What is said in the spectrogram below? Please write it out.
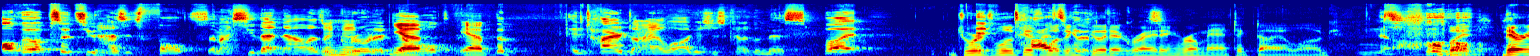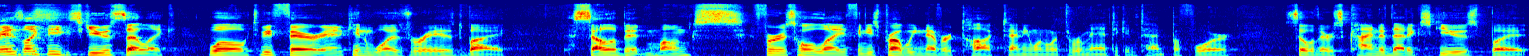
although episode two has its faults, and I see that now as a grown Mm-hmm. Yep, adult, yep. the entire dialogue is just kind of a miss. But George Lucas wasn't good at writing romantic dialogue. no. But there is like the excuse that like, well, to be fair, Anakin was raised by celibate monks for his whole life, and he's probably never talked to anyone with romantic intent before. So there's kind of that excuse, but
